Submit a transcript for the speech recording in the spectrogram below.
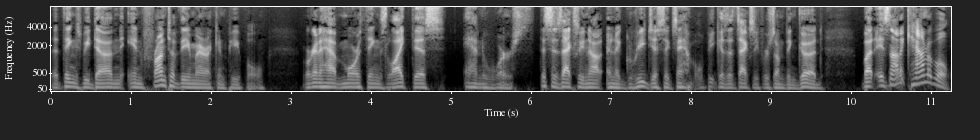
that things be done in front of the American people, we're going to have more things like this and worse. This is actually not an egregious example because it's actually for something good, but it's not accountable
